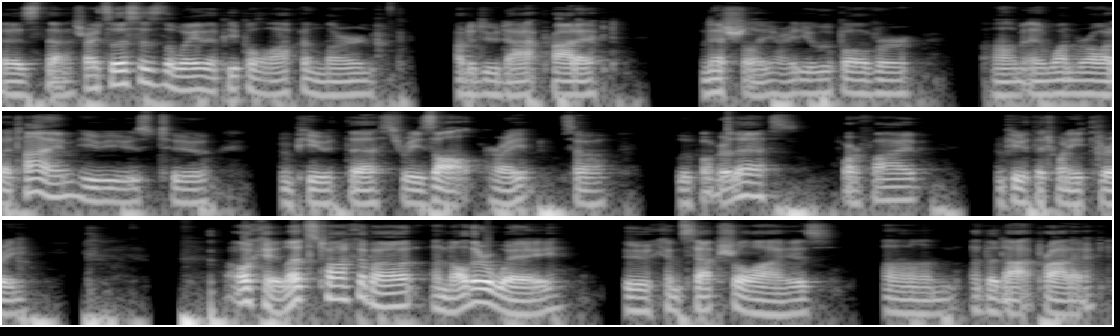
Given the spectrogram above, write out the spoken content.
as this, right? So this is the way that people often learn how to do dot product initially, right? You loop over um, one row at a time you use to compute this result, right? So loop over this, 4, 5, compute the 23. Okay, let's talk about another way to conceptualize um, the dot product.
